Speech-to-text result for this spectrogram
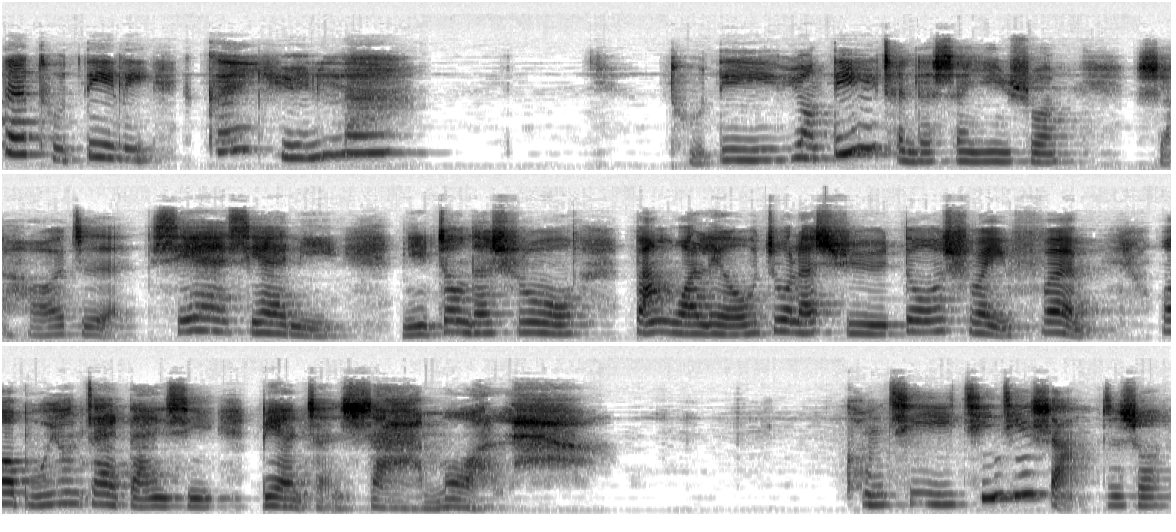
的土地里耕耘了。”土地用低沉的声音说。小猴子，谢谢你，你种的树帮我留住了许多水分，我不用再担心变成沙漠啦。空气清清嗓子说：“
